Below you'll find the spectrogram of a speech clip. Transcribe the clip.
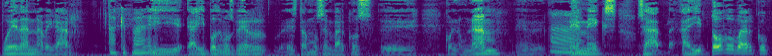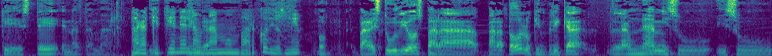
puedan navegar. Ah, qué padre. Y ahí podemos ver, estamos en barcos eh, con la UNAM, eh, con ah. Pemex, o sea, ahí todo barco que esté en alta mar. ¿Para qué tiene la UNAM un barco, Dios mío? Para estudios, para, para todo lo que implica la UNAM y su y su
